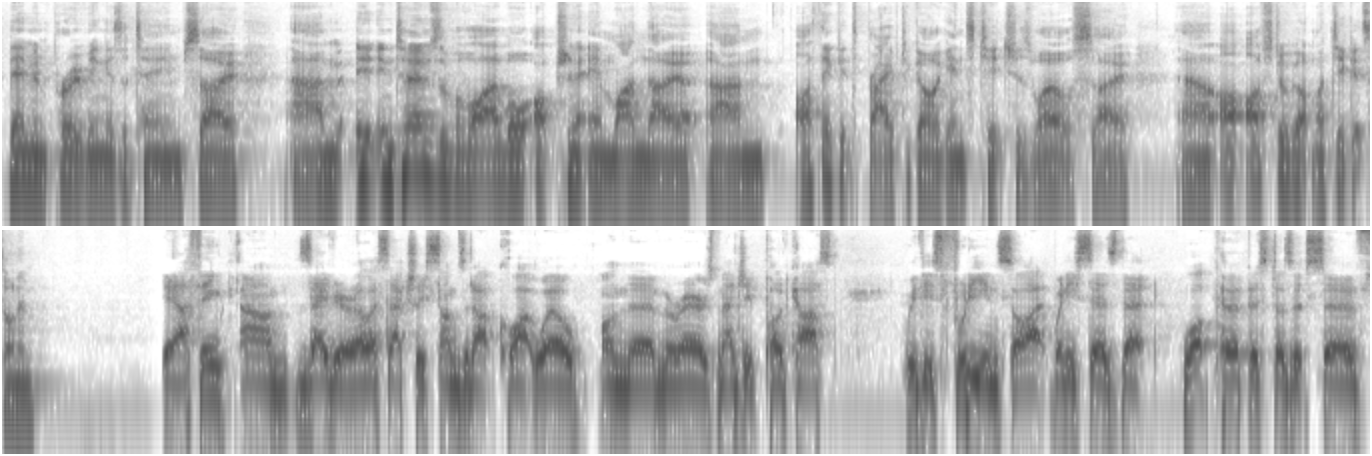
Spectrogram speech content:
them improving as a team. So, um, in terms of a viable option at M1, though, um, I think it's brave to go against Titch as well. So, uh, I've still got my tickets on him. Yeah, I think um, Xavier Ellis actually sums it up quite well on the Moreira's Magic podcast with his footy insight when he says that what purpose does it serve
